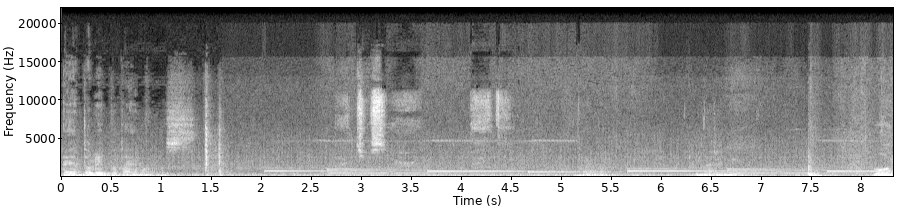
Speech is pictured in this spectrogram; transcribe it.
Ayun, tuloy po tayo mga boss. thôi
